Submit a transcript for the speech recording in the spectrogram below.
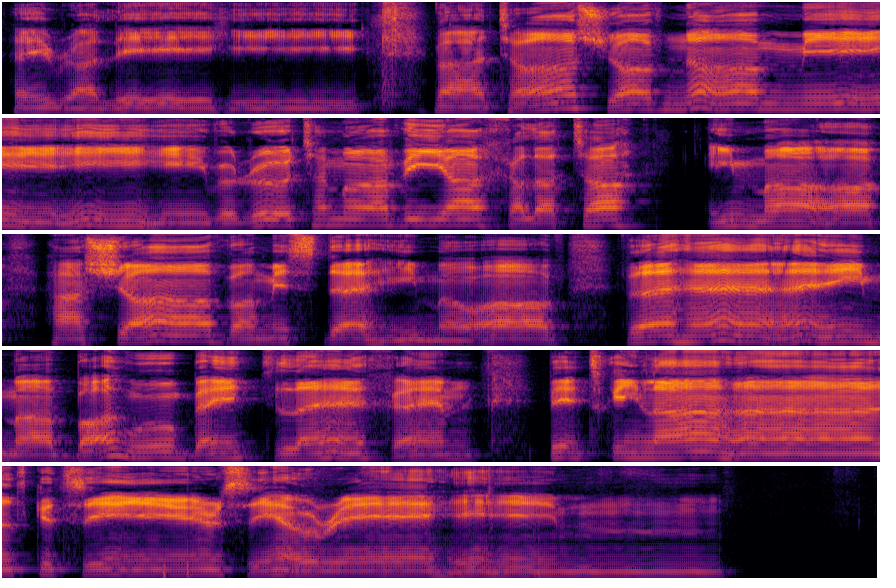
הרע לי, ואתה שב נעמי, ורות המואבייה חלתה עמה השבה משדה מואב, והמה באו בית לחם בתחילת קציר שעורים.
